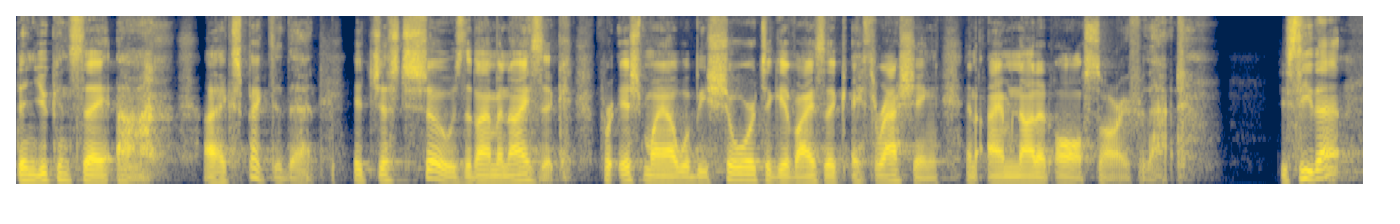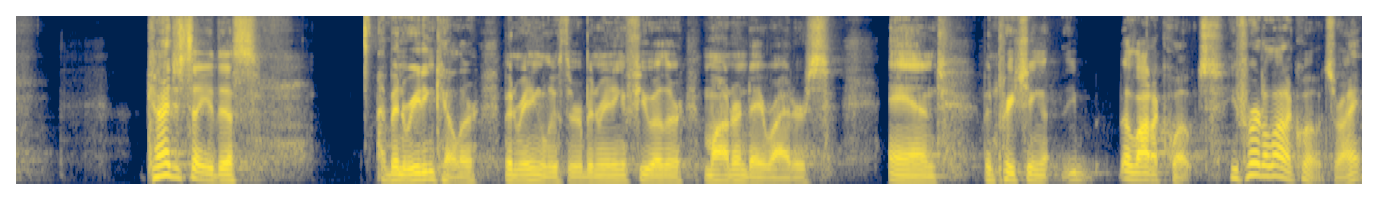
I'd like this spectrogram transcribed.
then you can say, ah, I expected that. It just shows that I'm an Isaac, for Ishmael would be sure to give Isaac a thrashing, and I am not at all sorry for that. You see that? Can I just tell you this? I've been reading Keller, been reading Luther, been reading a few other modern day writers, and been preaching a lot of quotes. You've heard a lot of quotes, right?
